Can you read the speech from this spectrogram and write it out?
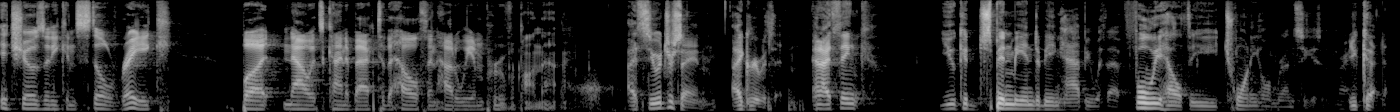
it shows that he can still rake but now it's kind of back to the health and how do we improve upon that I see what you're saying. I agree with it. And I think you could spin me into being happy with that fully healthy 20 home run season. You could.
